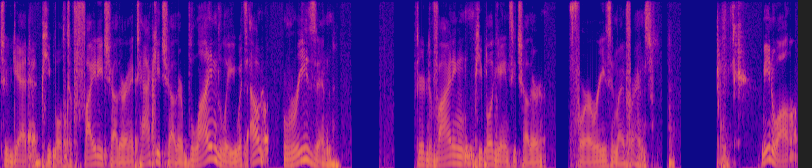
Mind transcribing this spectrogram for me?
to get people to fight each other and attack each other blindly without reason they're dividing people against each other for a reason, my friends. Meanwhile,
